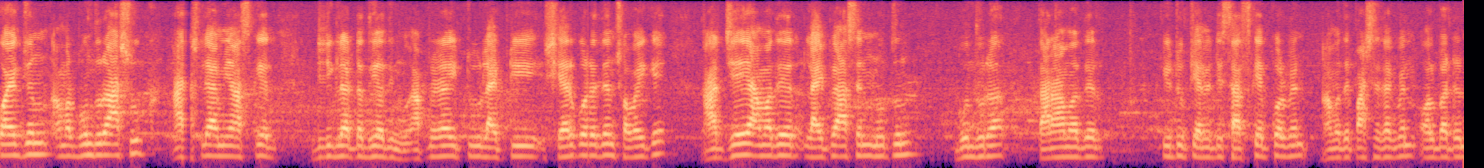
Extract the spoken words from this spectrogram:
কয়েকজন আমার বন্ধুরা আসুক, আসলে আমি আজকের ডিগ্লারটা দিয়ে দিব আপনারা একটু লাইভটি শেয়ার করে দেন সবাইকে। আর যে আমাদের লাইভে আসেন নতুন বন্ধুরা, তারা আমাদের ইউটিউব চ্যানেলটি সাবস্ক্রাইব করবেন, আমাদের পাশে থাকবেন অল বাটন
